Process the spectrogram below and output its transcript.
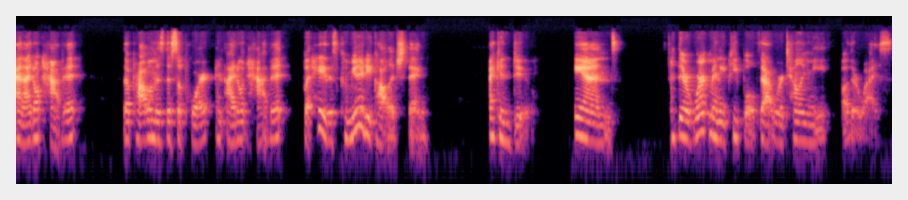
and I don't have it. The problem is the support and I don't have it. But hey, this community college thing I can do. And there weren't many people that were telling me otherwise.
